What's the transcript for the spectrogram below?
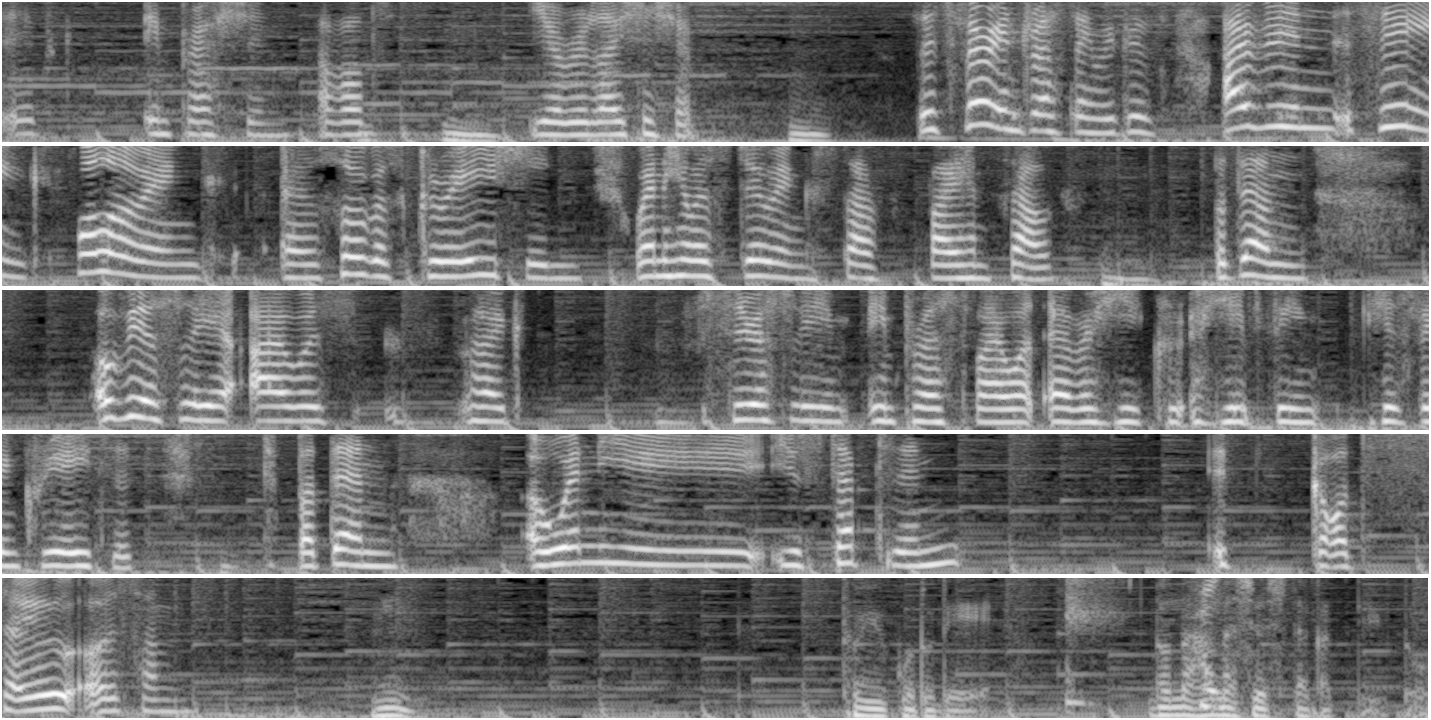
impression about Hmm. your relationship? Mm. So it's very interesting because I've been seeing, following uh, Sougo's creation when he was doing stuff by himself. Hmm. But then, obviously, I was like seriously impressed by whatever he cr- he been, he's been created. But then, uh, when you you stepped in, it got so awesome. うん。ということで、どんな話をしたかっていうと、は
